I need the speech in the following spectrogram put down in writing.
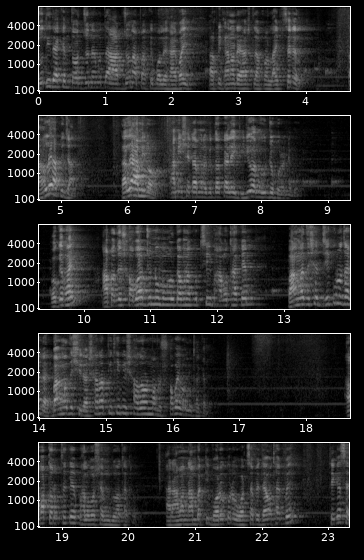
যদি দেখেন দশজনের মধ্যে আটজন আপনাকে বলে হ্যাঁ ভাই, আপনি কানাডায় আসলে আপনার লাইফ সেটেল তাহলে আপনি যান। তাহলে আমি রং, আমি সেটা মনে করি দরকার এই ভিডিও আমি উইড্রো করে নেব। ওকে ভাই, আপনাদের সবার জন্য মঙ্গল কামনা করছি, ভালো থাকেন। বাংলাদেশের যে কোনো জায়গায়, বাংলাদেশিরা, সারা পৃথিবীর সাধারণ মানুষ, সবাই ভালো থাকেন। আমার তরফ থেকে ভালোবাসা এবং দোয়া থাকবে আর আমার নাম্বারটি বড় করে হোয়াটসঅ্যাপে দেওয়া থাকবে, ঠিক আছে?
